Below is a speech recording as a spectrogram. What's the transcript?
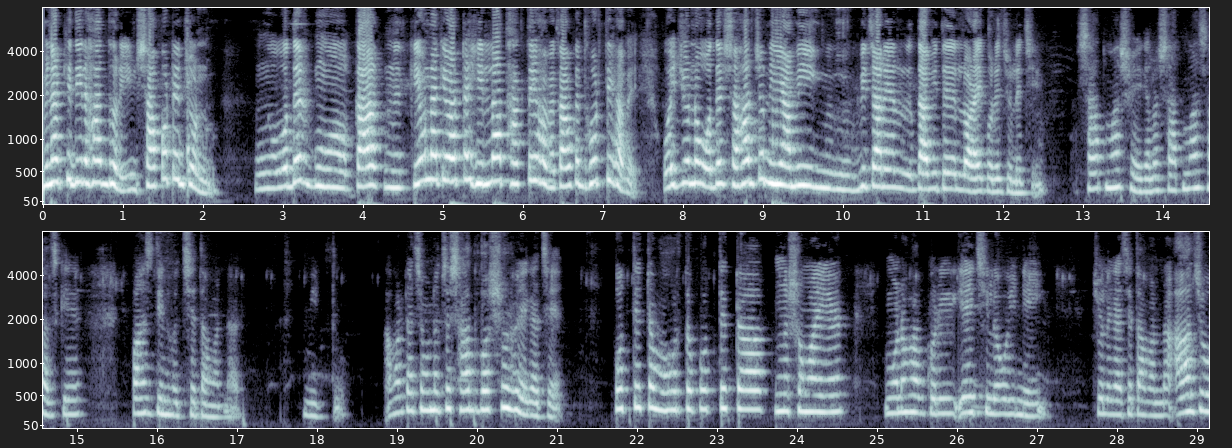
মীনাক্ষীদির হাত ধরি সাপোর্টের জন্য। ওদের কেউ না কেউ একটা হিল্লা থাকতেই হবে, কাউকে ধরতে হবে। ওই জন্য ওদের সাহায্য নিয়ে আমি বিচারের দাবিতে লড়াই করে চলেছি। সাত মাস হয়ে গেল। সাত মাস আজকে পাঁচ দিন হচ্ছে তামান্নার মৃত্যু। আমার কাছে মনে হচ্ছে সাত বছর হয়ে গেছে। প্রত্যেকটা মুহূর্ত, প্রত্যেকটা সময়ে মনোভাব করি এই ছিল, ওই নেই। চলে গেছে তামান্না। আজও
